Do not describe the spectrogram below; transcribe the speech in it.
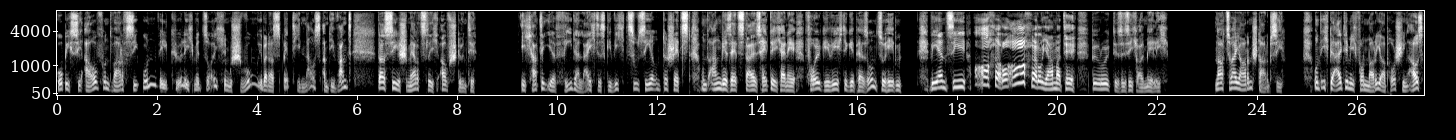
hob ich sie auf und warf sie unwillkürlich mit solchem Schwung über das Bett hinaus an die Wand, dass sie schmerzlich aufstöhnte. Ich hatte ihr federleichtes Gewicht zu sehr unterschätzt und angesetzt, als hätte ich eine vollgewichtige Person zu heben. Während sie Acherl, Acherl jammerte, beruhigte sie sich allmählich. Nach zwei Jahren starb sie, und ich beeilte mich von Maria Posching aus,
